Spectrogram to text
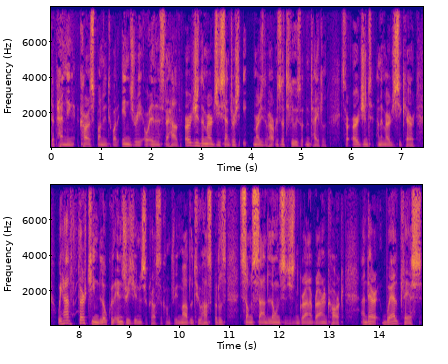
depending corresponding to what injury or illness they have. Urgent emergency centres, emergency departments, a clue is within title. It's for urgent and emergency care. We have 13 local injuries units across the country, Model 2 hospitals, some standalone, such as in Gurranabraher and Cork, and they're well placed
